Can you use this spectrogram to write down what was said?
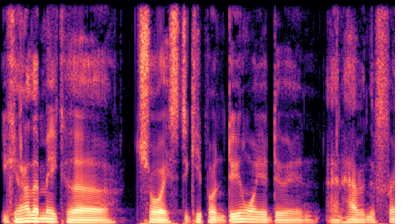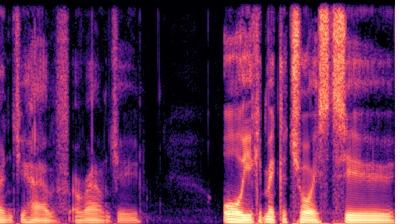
you can either make a choice to keep on doing what you're doing and having the friends you have around you, or you can make a choice to,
